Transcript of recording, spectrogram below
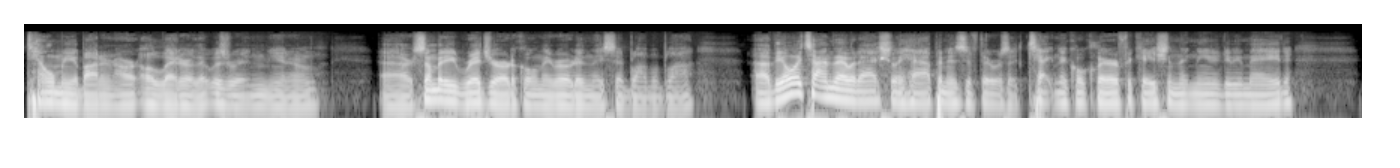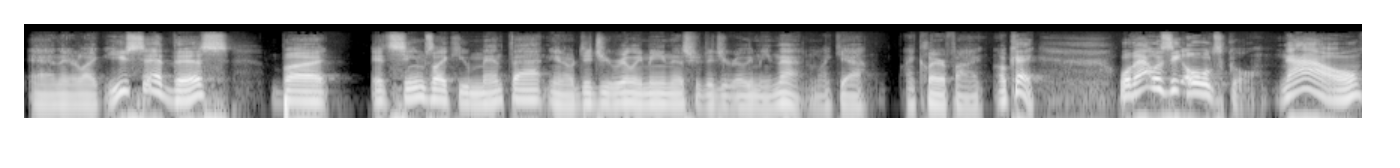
tell me about an art, a letter that was written, you know, uh, or somebody read your article and they wrote it and they said blah blah blah. Uh, the only time that would actually happen is if there was a technical clarification that needed to be made, and they're like, "You said this, but it seems like you meant that. You know, did you really mean this or did you really mean that?" I'm like, "Yeah, I clarify." Okay, well, that was the old school. Now,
